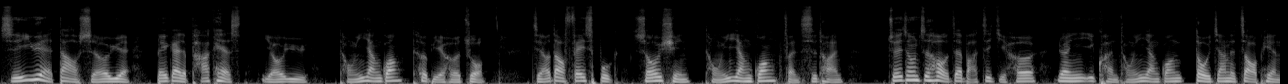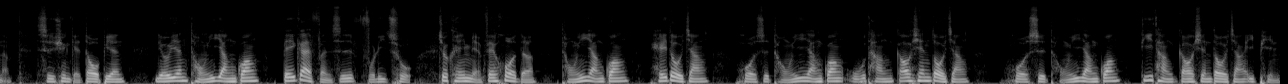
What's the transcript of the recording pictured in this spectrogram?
十一月到十二月，杯盖的 Podcast 有与统一阳光特别合作，只要到 Facebook 搜寻统一阳光粉丝团。追踪之后，再把自己喝任意一款统一阳光豆浆的照片呢，私讯给豆编，留言统一阳光杯盖粉丝福利处，就可以免费获得统一阳光黑豆浆，或是统一阳光无糖高纤豆浆，或是统一阳光低糖高纤豆浆一瓶，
